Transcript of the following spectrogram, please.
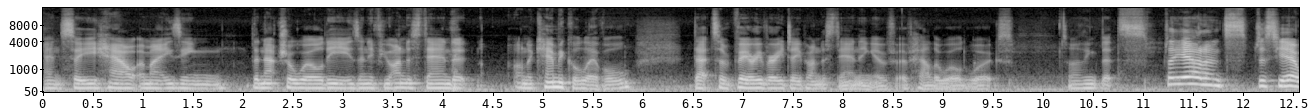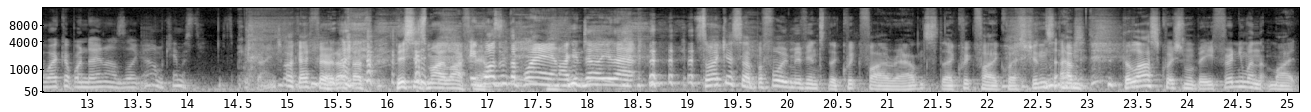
and see how amazing the natural world is. And if you understand it on a chemical level, that's a very, very deep understanding of, of how the world works. So I think that's so yeah. I don't just yeah. I woke up one day and I was like, oh, I'm a chemist. It's a bit strange. Okay, fair enough. That's, this is my life Now. It wasn't the plan. I can tell you that. So I guess uh, before we move into the quickfire rounds, the quickfire questions, um, the last question will be for anyone that might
